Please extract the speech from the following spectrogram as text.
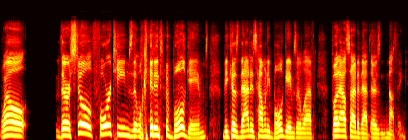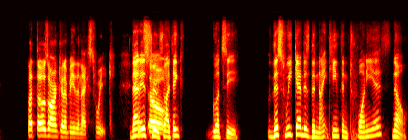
Well, there are still four teams that will get into bowl games because that is how many bowl games are left. But outside of that, there's nothing. But those aren't going to be the next week. That And is true. so- So I think, let's see. This weekend is the 19th and 20th. No,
